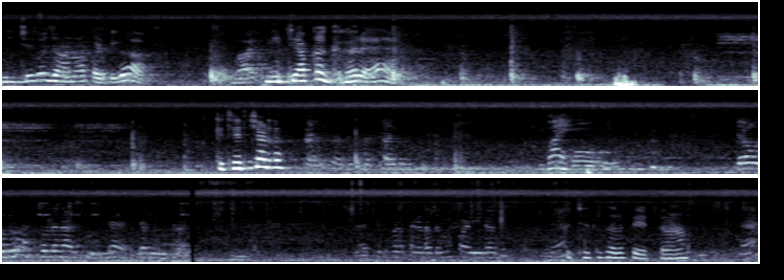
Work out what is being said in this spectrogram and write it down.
नीचे तो जाना पड़ेगा नीचे आपका घर है कितने थे छड़ दो बाय ਜਾ ਉਧਰ ਹੱਥ ਤੋਂ ਨਾਲ ਸਕੂਟੀ ਲੈ ਜਾ ਮੈਨੂੰ ਫੜਾ ਬੜਾ ਤਗੜਾ ਤੇ ਪਾਣੀ ਦਾ ਪਿੱਛੇ ਤਾਂ ਸਾਰਾ ਫੇਰਤਾ ਹਨਾ ਹੈ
